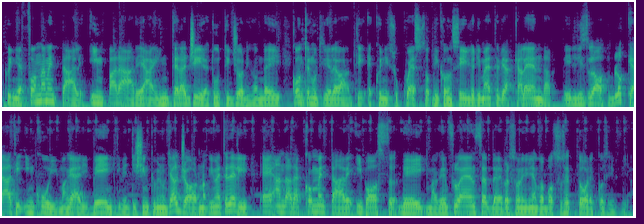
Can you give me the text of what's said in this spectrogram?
Quindi è fondamentale imparare a interagire tutti i giorni con dei contenuti rilevanti e quindi su questo vi consiglio di mettervi a calendar degli slot bloccati in cui magari 20-25 minuti al giorno vi mettete lì e andate a commentare i post dei magari influencer, delle persone in linea con il vostro settore e così via.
